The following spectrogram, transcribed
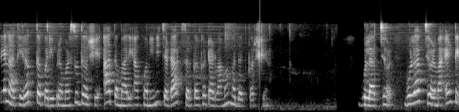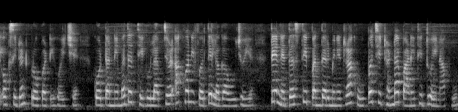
તેનાથી રક્ત પરિભ્રમણ સુધરશે. આ તમારી આંખોની નીચે ડાર્ક સર્કલ ઘટાડવામાં મદદ કરશે. ગુલાબજળ ગુલાબજળમાં એન્ટીઓક્સિડન્ટ પ્રોપર્ટી હોય છે. કોટનની મદદથી ગુલાબજળ આંખોની ફરતે લગાવવું જોઈએ. તેને દસથી પંદર મિનિટ રાખવું, પછી ઠંડા પાણીથી ધોઈ નાખવું.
